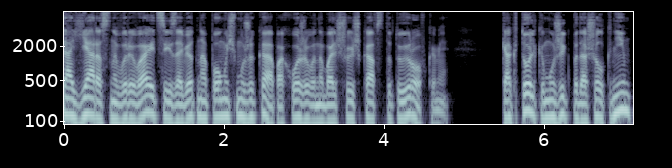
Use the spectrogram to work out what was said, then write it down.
та яростно вырывается и зовет на помощь мужика, похожего на большой шкаф с татуировками. Как только мужик подошел к ним,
